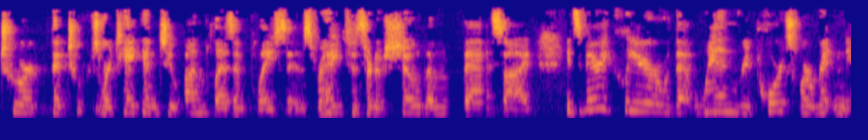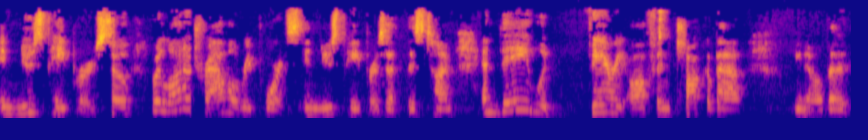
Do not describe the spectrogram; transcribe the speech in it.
tour that tours were taken to unpleasant places, right, to sort of show them bad side. It's very clear that when reports were written in newspapers, so there were a lot of travel reports in newspapers at this time, and they would very often talk about you know, the,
